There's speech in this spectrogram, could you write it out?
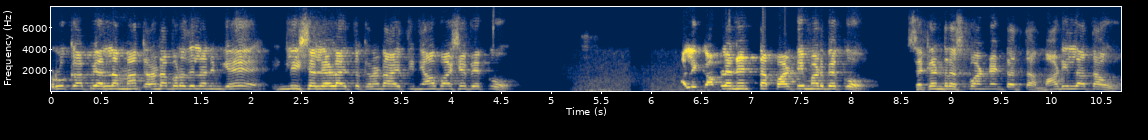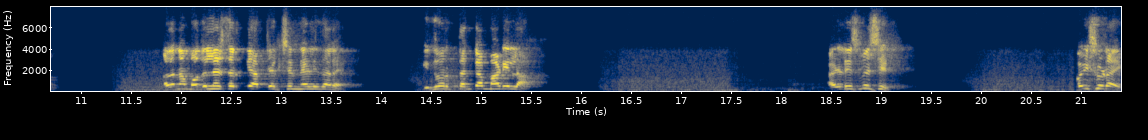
ಟ್ರೂ ಕಾಪಿ ಅಲ್ಲಮ್ಮ, ಕನ್ನಡ ಬರೋದಿಲ್ಲ ನಿಮ್ಗೆ. ಇಂಗ್ಲಿಷ್ ಅಲ್ಲಿ ಹೇಳಾಯ್ತು, ಕನ್ನಡ ಆಯ್ತು, ಇನ್ಯಾವ ಭಾಷೆ ಬೇಕು? ಅಲ್ಲಿ ಕಂಪ್ಲೇನೆಂಟ್ನ ಪಾರ್ಟಿ ಮಾಡ್ಬೇಕು. ಸೆಕೆಂಡ್ ರೆಸ್ಪಾಂಡೆಂಟ್ ಅಂತ, ಮಾಡಿಲ್ಲ ತಾವು. ಅದನ್ನ ಮೊದಲನೇ ಸರ್ತಿ ಅಬ್ಜೆಕ್ಷನ್ ಹೇಳಿದ್ದಾರೆ. ಇದುವರೆಗೆ ತನಕ ಮಾಡಿಲ್ಲ. I dismiss it why should I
